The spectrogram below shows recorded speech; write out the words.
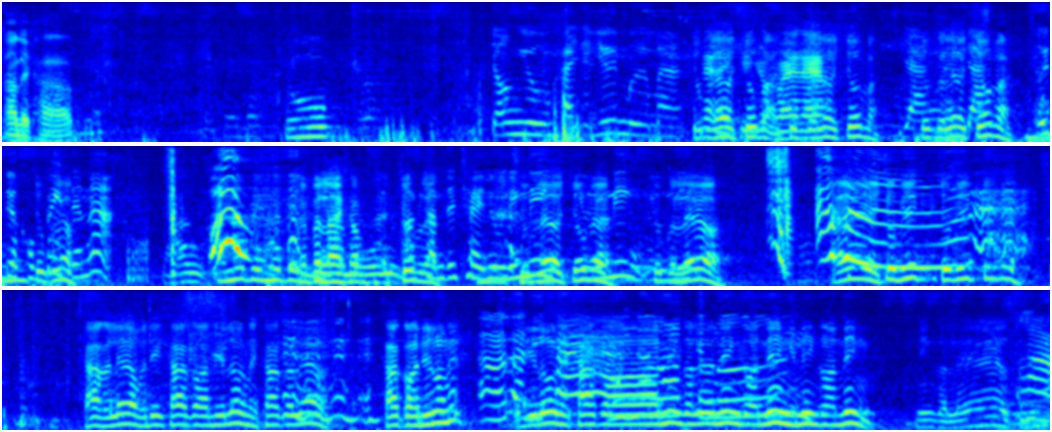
เอาเลยครับจ้องอยู่ใครจะยื่นมือมาจุ๊บแล้วจุ๊บอะจุ๊บกันแล้วจุ๊บอะจุ๊บกันแล้วจุ๊บอะเออเดี๋ยวเขาปิดนั่นน่ะไม่เป็นไรครับจุ๊บเลยทำเฉยๆอยู่นิ่จุ๊บงๆแล้วอจุ๊บเลยยู่นิ่งๆ จุ๊บกันแล้วเอ้ยจุ๊บอีกจุ๊บอีกจุ๊บอีก ข้าวกันแล้วสวัสดีข้าวก่อนนี่ลงหน่อยข้าวก่อนแล้วข้าวก่อนนี่ลงนี่อ่าสวัสดีลงหน่อยข้าวก่อนนิ่งก่อนแล้วนิ่งก่อนนิ่งนิ่งก่อนนิ่งนิ่งก่อนแล้วหลา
